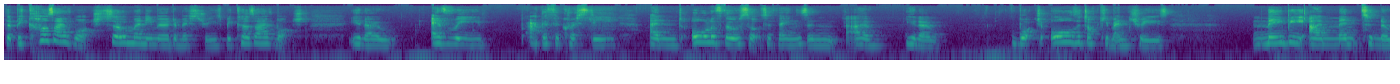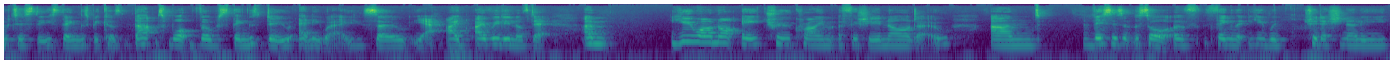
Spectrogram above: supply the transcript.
that because I've watched so many murder mysteries, because I've watched, you know, every Agatha Christie and all of those sorts of things, and I, you know, watch all the documentaries maybe I'm meant to notice these things because that's what those things do anyway. So yeah, I I really loved it. Um, you are not a true crime aficionado, and this isn't the sort of thing that you would traditionally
